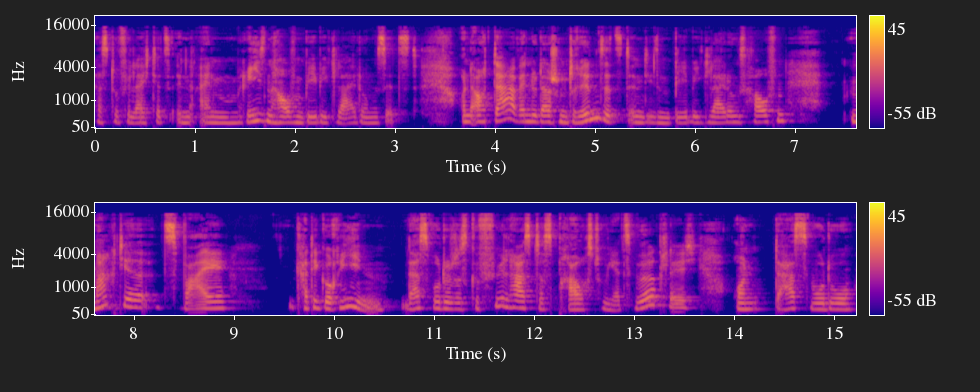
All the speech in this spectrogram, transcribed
dass du vielleicht jetzt in einem Riesenhaufen Babykleidung sitzt. Und auch da, wenn du da schon drin sitzt in diesem Babykleidungshaufen, mach dir zwei Kategorien. Das, wo du das Gefühl hast, das brauchst du jetzt wirklich und das, wo du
